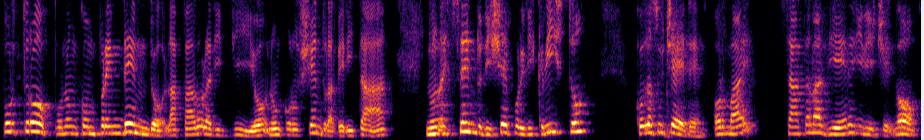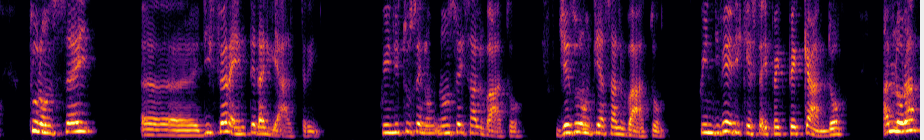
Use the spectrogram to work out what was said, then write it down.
purtroppo non comprendendo la parola di Dio, non conoscendo la verità, non essendo discepoli di Cristo, cosa succede? Ormai Satana viene e gli dice no, tu non sei eh, differente dagli altri, quindi tu sei, non, non, sei salvato, Gesù non ti ha salvato, quindi vedi che stai pe peccando? Allora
